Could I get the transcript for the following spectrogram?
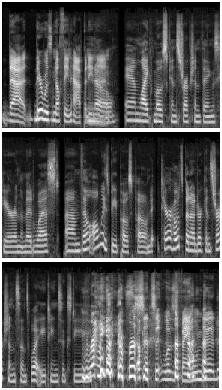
that, there was nothing happening No. And like most construction things here in the Midwest, um, they'll always be postponed. Terre Haute's been under construction since what, 1860? Right, ever So- since it was founded.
